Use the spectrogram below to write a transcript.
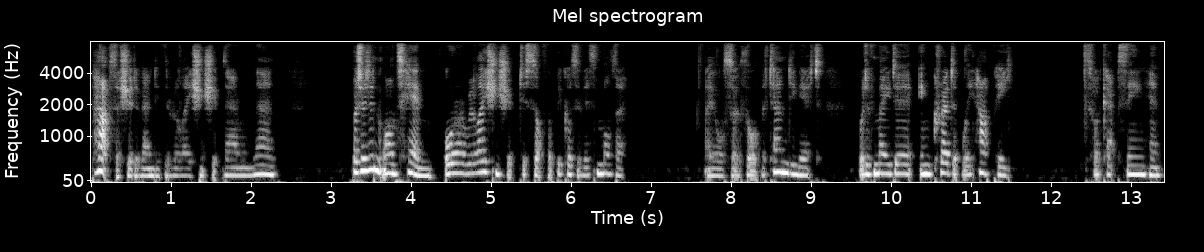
Perhaps I should have ended the relationship there and then, but I didn't want him or our relationship to suffer because of his mother. I also thought that ending it would have made her incredibly happy, so I kept seeing him.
